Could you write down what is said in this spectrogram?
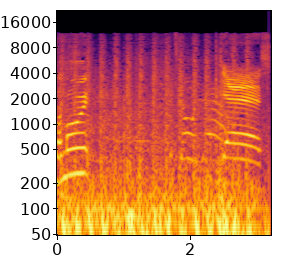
one more. It's going down! Yes.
